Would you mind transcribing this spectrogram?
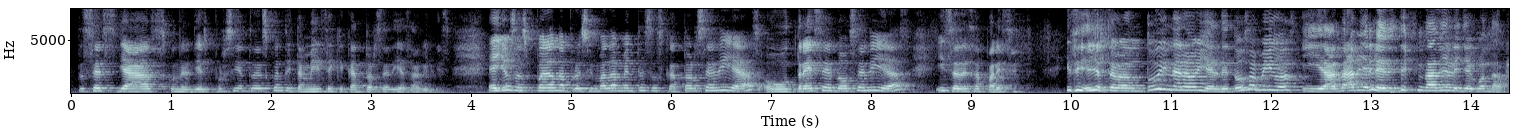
Entonces ya es con el 10% de descuento y también dice que 14 días hábiles. Ellos esperan aproximadamente esos 14 días o 13, 12 días y se desaparecen. Y si ellos te dan tu dinero y el de tus amigos y a nadie le, nadie le llegó nada.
